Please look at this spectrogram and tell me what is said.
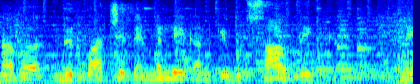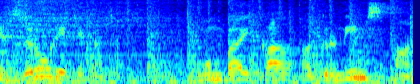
नव निर्वाचित एमएलए गण के उत्साह देखकर मैं ज़रूर ये कहना चाहता मुंबई का अग्रणी स्थान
